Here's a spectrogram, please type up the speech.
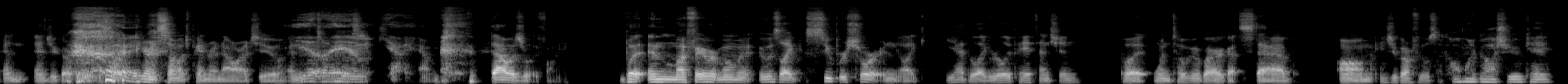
and Andrew Garfield was just like, "You're in so much pain right now, aren't you?" And Yeah, I am. like, yeah, I am. that was really funny. But in my favorite moment, it was like super short and like you had to like really pay attention. but when Tobey Maguire got stabbed, um, Andrew Garfield was like, "Oh my gosh, are you okay?"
